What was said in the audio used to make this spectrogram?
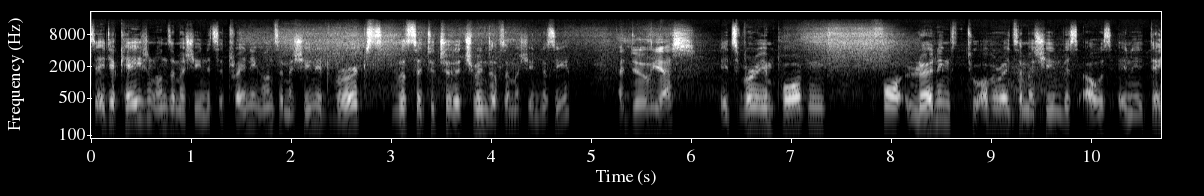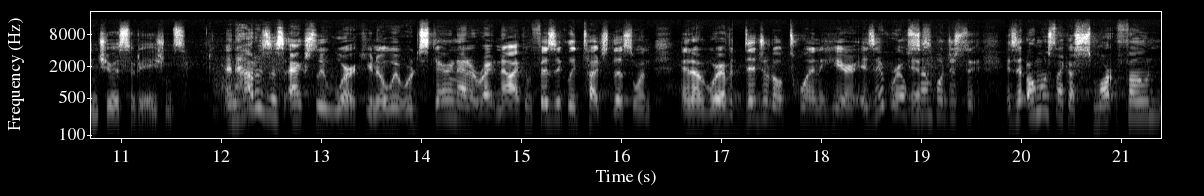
The education on the machine, it's the training on the machine. It works with the digital twins of the machine, you see? I do, yes. It's very important for learning to operate the machine without any dangerous situations. And how does this actually work? You know, we're staring at it right now. I can physically touch this one, and we have a digital twin here. Is it real Yes. simple? Just to, is it almost like a smartphone?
